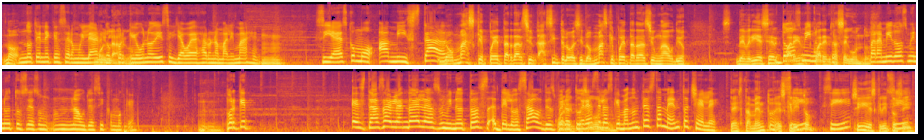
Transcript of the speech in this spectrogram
no, tiene que ser muy largo, porque uno dice ya voy a dejar una mala imagen. Si ya es como amistad. Lo más que puede tardarse, así te lo voy a decir, lo más que puede tardarse un audio debería ser 40, segundos. Para mí dos minutos es un, audio así como que... Porque Estás hablando de los minutos de los audios, pero tú eres de los que manda un testamento, Chele. ¿Testamento? ¿Escrito? Sí. Sí, escrito, sí.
